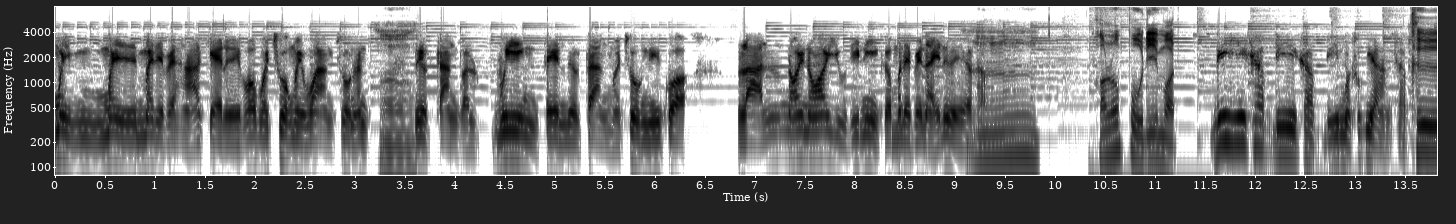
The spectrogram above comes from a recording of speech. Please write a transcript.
ไม่ไม่ไม่ได้ไปหาแกเลย เพราะว่าช่วงไม่ว่างช่วงนั้นเออเลือกตั้งก็วิ่งเต้นเลือกตั้งมาช่วงนี้ก็หลานน้อยๆ อยู่ที่นี่ก็ไม่ได้ไปไหนเลยอะครับอืมของหลวงปู่ดีหมด ดีครับดีครับ ดีหมดทุกอย่างครับ คือ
